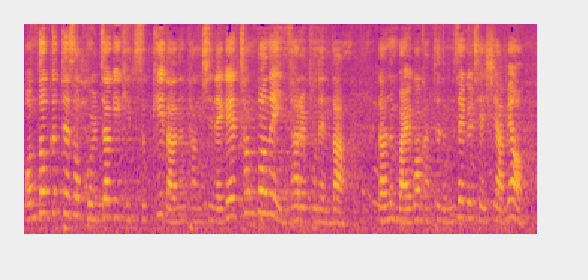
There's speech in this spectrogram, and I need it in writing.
언덕 끝에서 골짜기 깊숙이 나는 당신에게 천 번의 인사를 보낸다 라는 말과 같은 음색을 제시하며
